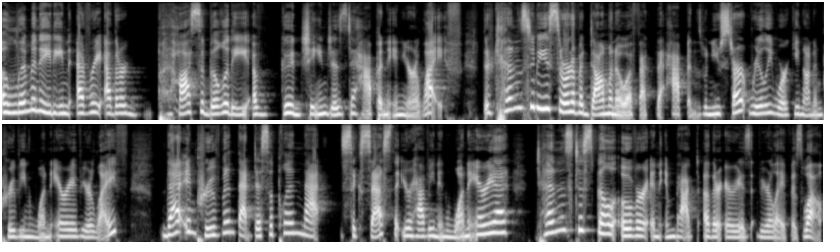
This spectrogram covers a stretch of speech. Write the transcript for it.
eliminating every other possibility of good changes to happen in your life. There tends to be sort of a domino effect that happens when you start really working on improving one area of your life. That improvement, that discipline, that success that you're having in one area tends to spill over and impact other areas of your life as well.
